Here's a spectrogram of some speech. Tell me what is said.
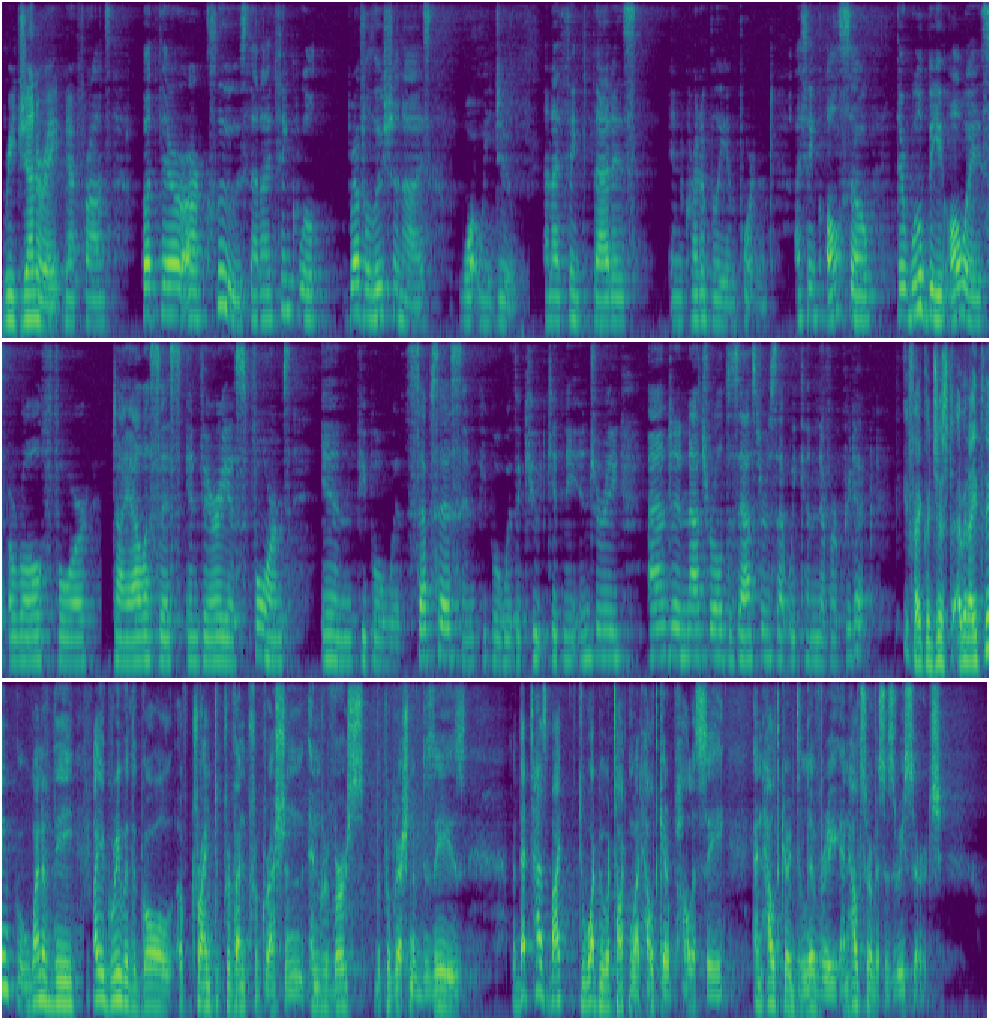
regenerate nephrons, but there are clues that I think will revolutionize what we do. And I think that is incredibly important. I think also there will be always a role for dialysis in various forms in people with sepsis, in people with acute kidney injury, and in natural disasters that we can never predict. If I could just, I mean, I think one of the, I agree with the goal of trying to prevent progression and reverse the progression of disease. But that ties back to what we were talking about healthcare policy and healthcare delivery and health services research.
